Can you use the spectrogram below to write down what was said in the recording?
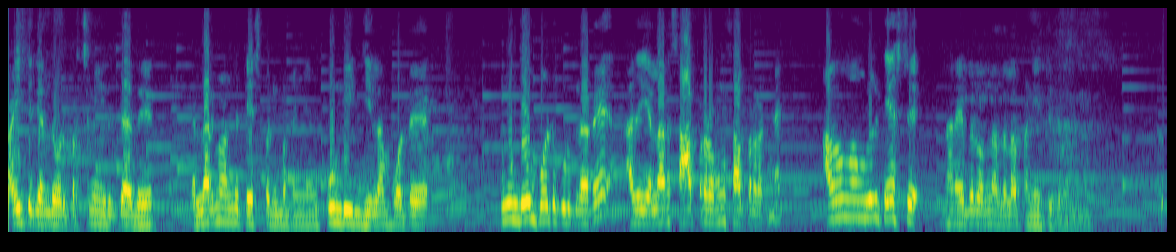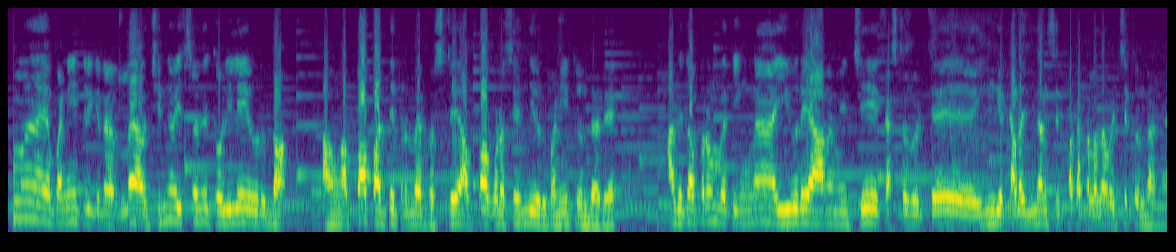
வயிற்றுக்கு எந்த ஒரு பிரச்சனையும் இருக்காது. எல்லாருமே வந்து டேஸ்ட் பண்ணி மாட்டாங்க. பூண்டு இஞ்சிலாம் போட்டு பூண்டும் போட்டு கொடுக்குறாரு. அது எல்லாரும் சாப்பிட்றவங்க சாப்பிட்றாங்க. அவங்கவுங்களுக்கு டேஸ்ட் நிறைய பேர் வந்து அதெல்லாம் பண்ணிட்டு இருக்கிறாங்க. பண்ணிட்டு இருக்கிறாருல அவர் சின்ன வயசுலேருந்து தொழிலே இவர் தான். அவங்க அப்பா பார்த்துட்டு இருந்தார் ஃபர்ஸ்ட் அப்பா கூட சேர்ந்து இவர் பண்ணிட்டு இருந்தார். அதுக்கப்புறம் பார்த்தீங்கன்னா இவரே ஆரம்பிச்சு கஷ்டப்பட்டு இங்கே கடை தான் சரி பக்கத்தில் தான் வச்சுட்டு இருந்தாங்க.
